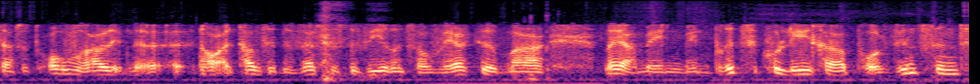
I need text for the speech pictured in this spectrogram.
dat het overal, in de, uh, nou althans in de westerse wereld zou werken. Maar nou ja, mijn, mijn Britse collega Paul Vincent,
